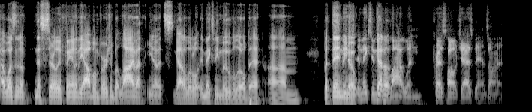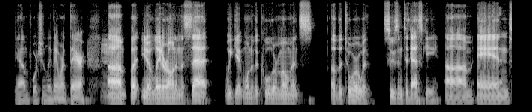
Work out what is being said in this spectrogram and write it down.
I wasn't a, necessarily a fan of the album version, but live, I, you know, it's got a little. It makes me move a little bit. Um, but then makes, you know, it makes you move gotta, a lot when Pres Hall jazz band's on it. Yeah, unfortunately, they weren't there. Mm. Um, but you know, later on in the set, we get one of the cooler moments of the tour with Susan Tedeschi. Um, and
